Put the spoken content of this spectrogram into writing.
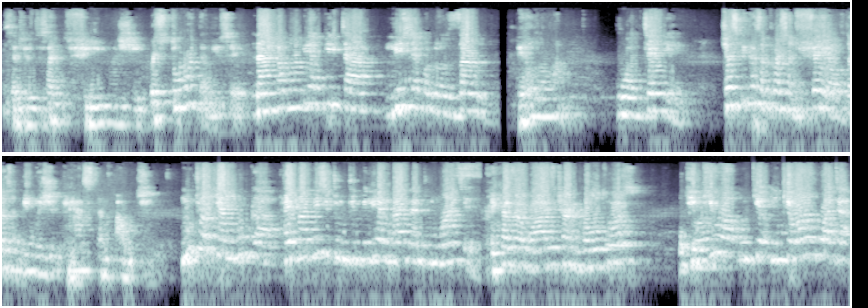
He said to his disciples, Feed my sheep. Restore them, you say. na akamwambia Pita, lisha kondoo zangu, They don't know what. uwajenge. Just because a person fails doesn't mean we should cast them out. Mtu akianguka haimaanishi tumtupilie mbali na tumwache. Because our wives turn cold to us, Ikiwa mke, mke wangu ata-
